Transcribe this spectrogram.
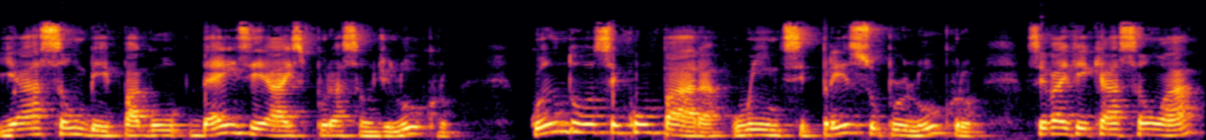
e a ação B pagou 10 reais por ação de lucro, quando você compara o índice preço por lucro, você vai ver que a ação A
